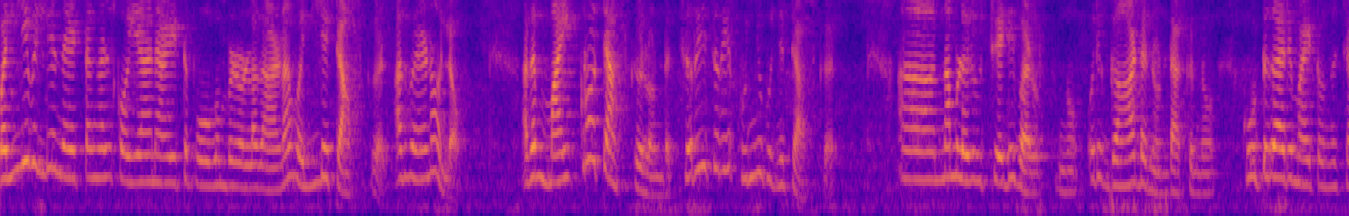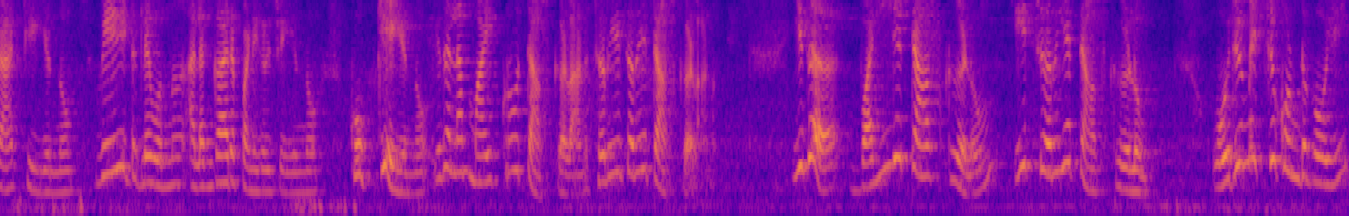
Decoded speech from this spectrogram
വലിയ വലിയ നേട്ടങ്ങൾ കൊയ്യാനായിട്ട് പോകുമ്പോഴുള്ളതാണ് വലിയ ടാസ്കുകൾ അത് വേണമല്ലോ. അത് മൈക്രോ ടാസ്കുകളുണ്ട് ചെറിയ ചെറിയ കുഞ്ഞു കുഞ്ഞു ടാസ്കുകൾ നമ്മളൊരു ചെടി വളർത്തുന്നു ഒരു ഗാർഡൻ ഉണ്ടാക്കുന്നു കൂട്ടുകാരുമായിട്ടൊന്ന് ചാറ്റ് ചെയ്യുന്നു വീട്ടിലെ ഒന്ന് അലങ്കാര പണികൾ ചെയ്യുന്നു കുക്ക് ചെയ്യുന്നു. ഇതെല്ലാം മൈക്രോ ടാസ്കുകളാണ് ചെറിയ ചെറിയ ടാസ്കുകളാണ് ഇത് വലിയ ടാസ്കുകളും ഈ ചെറിയ ടാസ്കുകളും ഒരുമിച്ച് കൊണ്ടുപോയി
